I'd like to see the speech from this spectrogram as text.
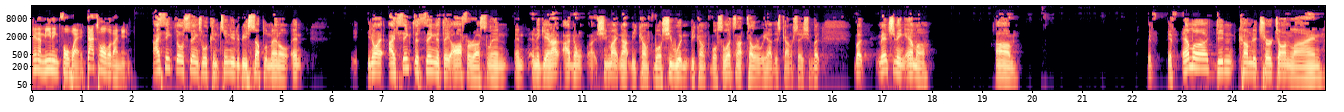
in a meaningful way. That's all that I mean. I think those things will continue to be supplemental. And you know, I, I think the thing that they offer us, Lynn, and, and again, I, I don't, she might not be comfortable. She wouldn't be comfortable. So let's not tell her we had this conversation. But, but mentioning Emma, um, if, Emma didn't come to church online,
